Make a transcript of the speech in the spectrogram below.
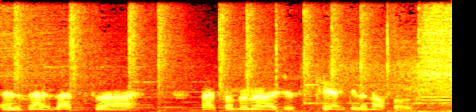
and that, that's uh, that's something that I just can't get enough of.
